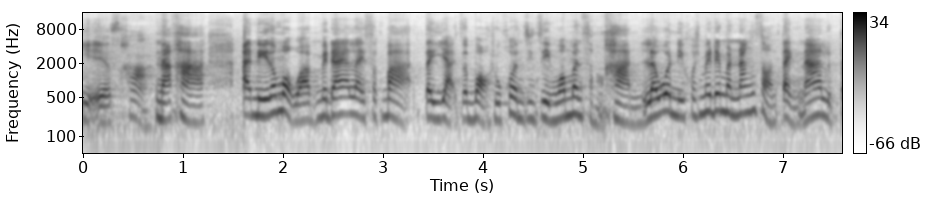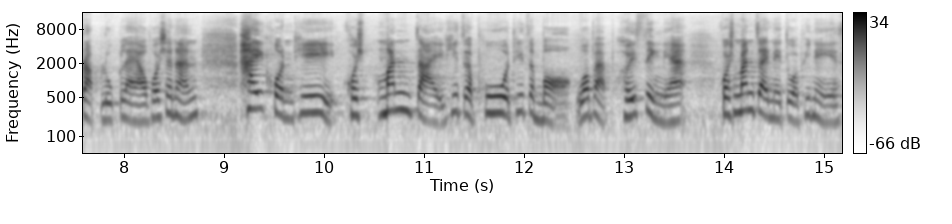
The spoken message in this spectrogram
E S ค่ะ นะคะ อันนี้ต้องบอกว่าไม่ได้อะไรสักบาท แต่อยากจะบอกทุกคนจริง ๆ ว่ามันสำคัญ แล้ววันนี้โค้ชไม่ได้มานั่งสอนแต่งหน้าหรือปรับลุคแล้ว เพราะฉะนั้นให้คนที่โค้ชมั่นใจที่จะพูดที่จะบอกว่าแบบเฮ้ยสิ่งเนี้ย โค้ชมั่นใจในตัวพี่เนส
